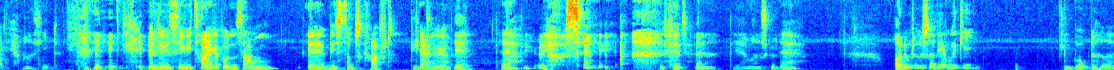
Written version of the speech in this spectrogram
det er meget fint. Men det vil sige, at vi trækker på den samme øh, visdomskraft, det kan jeg høre. Ja, Ja, det hører jeg også. det er fedt. ja, det er meget skønt. Ja, Og nu er du så ved at udgive en bog, der hedder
